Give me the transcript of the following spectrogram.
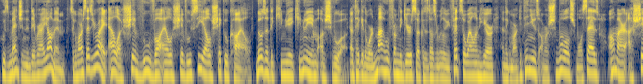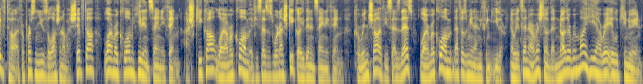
who's mentioned in Devrei Ayamim. So Gemara says you're right. Ella shivu vael shivusiel shikukael. Those are the kinui kinuyim of shvua. Now taking the word mahu from the girsa because it doesn't really fit so well in here, and the Gemara continues. Amar Shmuel. Shmuel says Amar ashivta. If a person used the lashon of ashivta, lo amar klum, he didn't say anything. Ashkika lo amar klum. If he says this word ashkika, he didn't say anything. Karinsha. If he says this that doesn't mean anything either. Now we had said in our Mishnah that another b'maihi hare elu.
